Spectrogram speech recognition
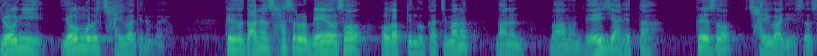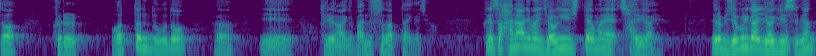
영이 영으로 자유가 되는 거예요. 그래서 나는 사슬을 매여서 억압된 것 같지만은 나는 마음은 매지 않았다. 그래서 자유가 있어서 그를 어떤 누구도 어, 이 불행하게 만들 수가 없다 이거죠. 그래서 하나님은 영이시기 때문에 해요. 여러분 우리가 여기 있으면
